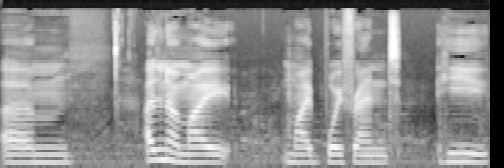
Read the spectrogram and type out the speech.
Um, I don't know, my my boyfriend, he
